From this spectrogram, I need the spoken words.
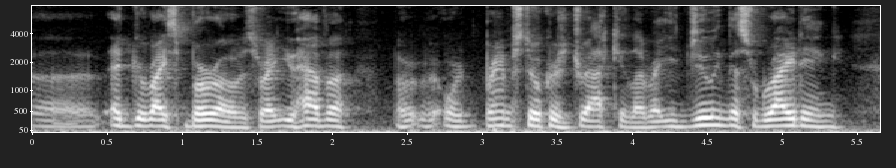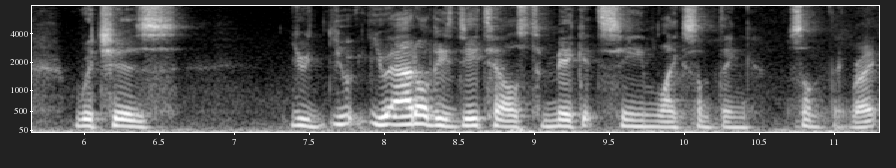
uh, Edgar Rice Burroughs, right? You have a or, or, Bram Stoker's Dracula, right? You're doing this writing, which is you, you you add all these details to make it seem like something something, right?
